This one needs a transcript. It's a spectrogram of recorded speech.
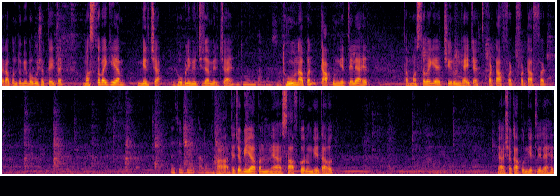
तर आपण तुम्ही बघू शकता इथं मस्तपैकी या मिरच्या ढोबळी मिरचीच्या मिरच्या आहे. धुवून आपण कापून घेतलेल्या आहेत. तर मस्तपैकी चिरून घ्यायच्या आहेत. फटाफट फटाफट. त्याचे बिया काढून घे. हां त्याच्या बिया आपण ह्या साफ करून घेत आहोत. ह्या अशा कापून घेतलेल्या आहेत.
